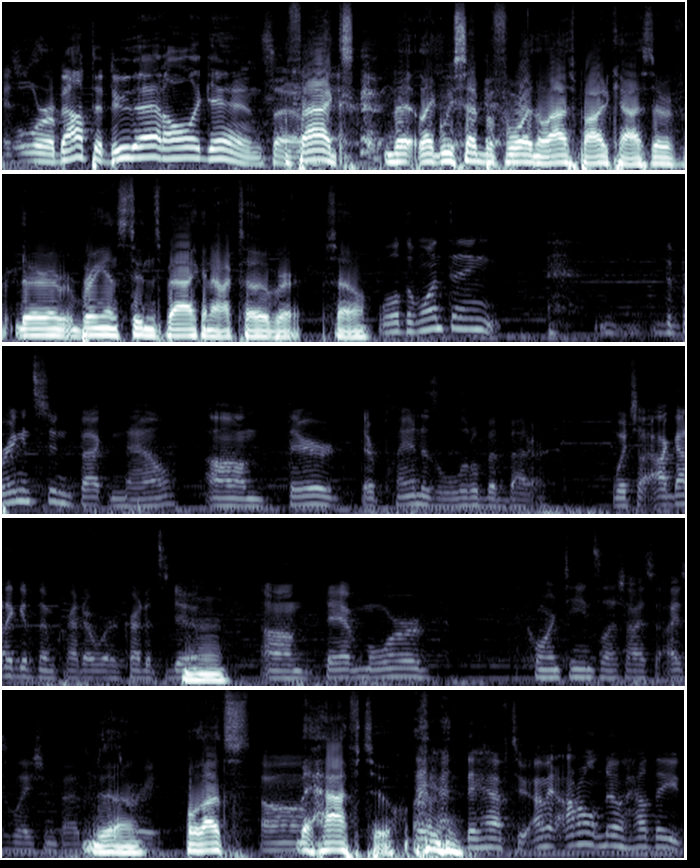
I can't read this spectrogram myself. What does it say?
it's Well, we're about to do that all again. So Facts. But like we said before in the last podcast, they're they're bringing students back in October. So Well, the one thing, the bringing students back now, um, their their plan is a little bit better, which I, I got to give them credit where credit's due. mhm. Um, they have more quarantine slash isolation beds. Yeah. great. Well, that's Um, they have to. They, ha- they have to. I mean, I don't know how they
